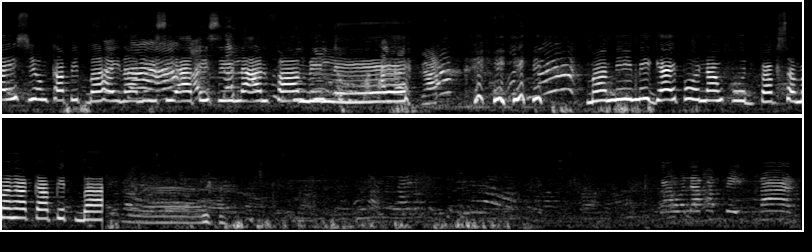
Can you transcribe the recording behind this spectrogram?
Guys, yung kapitbahay namin si Ate Sila and family. Mamimigay po ng food pack sa mga kapitbahay. Ayan. Wala kang face mask.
